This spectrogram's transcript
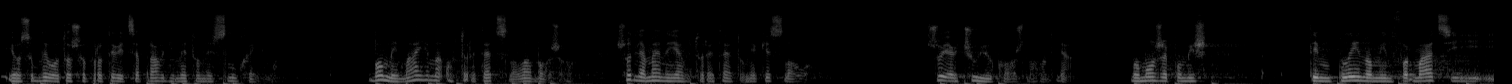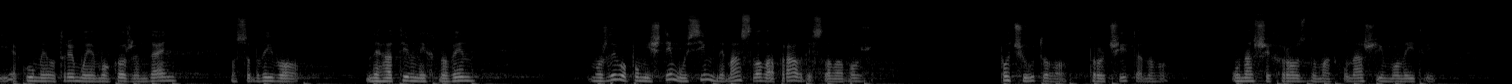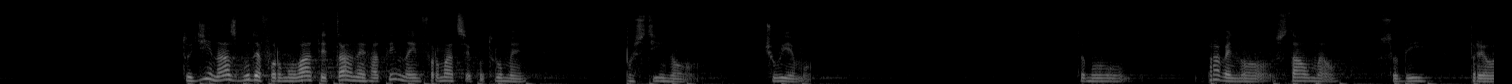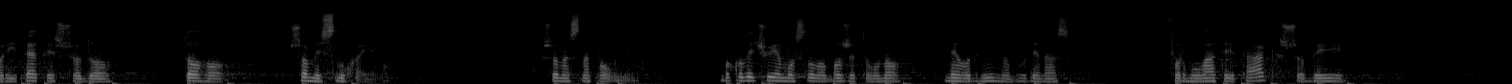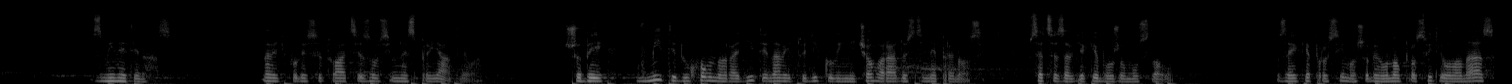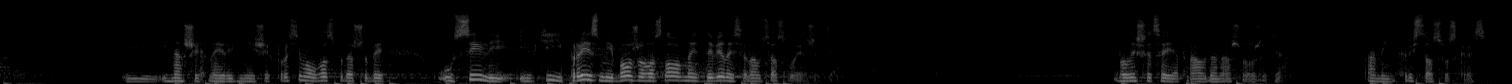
І особливо то, що противиться правді, ми то не слухаємо. Бо ми маємо авторитет Слова Божого. Що для мене є авторитетом? Яке слово? Що я чую кожного дня? Бо може поміж тим плином інформації, яку ми отримуємо кожен день, особливо негативних новин, можливо, поміж тим усім нема слова правди, слова Божого, почутого, прочитаного у наших роздумах, у нашій молитві. Тоді нас буде формувати та негативна інформація, яку ми постійно чуємо. Тому правильно ставимо собі пріоритети щодо того, що ми слухаємо, що нас наповнює. Бо коли чуємо Слово Боже, то воно неодмінно буде нас формувати так, щоб змінити нас, навіть коли ситуація зовсім несприятлива. щоб вміти духовно радіти навіть тоді, коли нічого радості не приносить. Все це завдяки Божому Слову, за яке просимо, щоб воно просвітлювало нас і, і наших найрідніших. Просимо Господа, щоб у силі і в тій призмі Божого Слова ми дивилися на все своє життя. Бо лише це є правда нашого життя. Амінь. Христос Воскрес!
